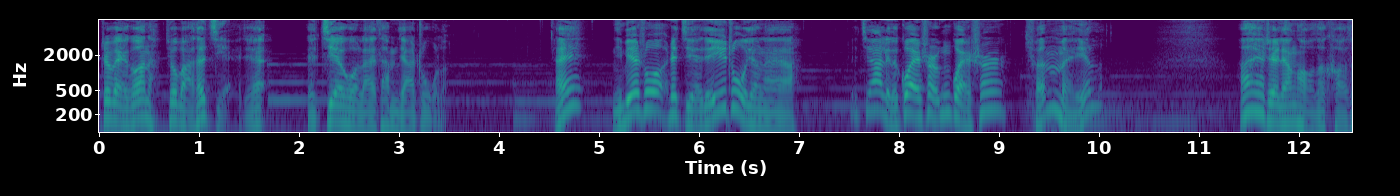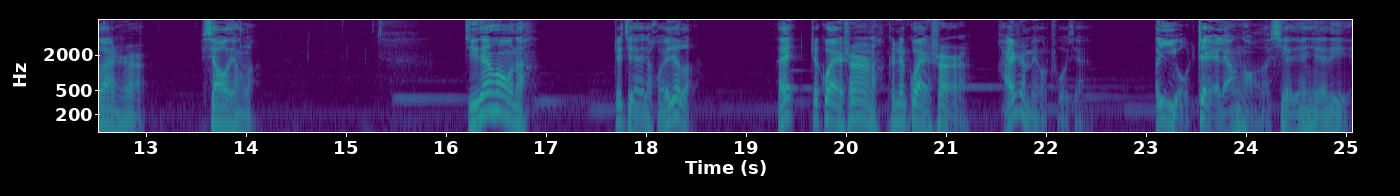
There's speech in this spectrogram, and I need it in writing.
这伟哥呢，就把他姐姐给接过来他们家住了。哎，你别说，这姐姐一住进来啊，这家里的怪事儿跟怪声全没了。哎，这两口子可算是。消停了。几天后呢，这姐姐回去了，哎，这怪声呢，跟这怪事儿啊，还是没有出现。哎呦，这两口子谢天谢地，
